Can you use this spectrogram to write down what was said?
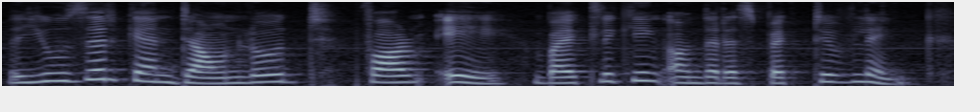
the user can download form A by clicking on the respective link.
